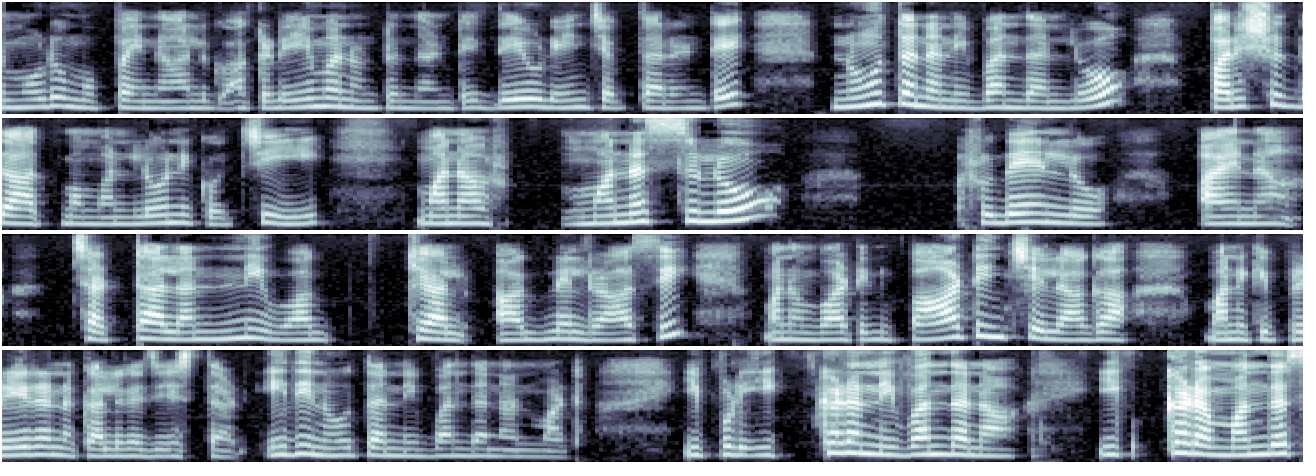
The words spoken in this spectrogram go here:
మూడు ముప్పై నాలుగు అక్కడ ఏమని ఉంటుందంటే దేవుడు ఏం చెప్తారంటే నూతన నిబంధనలో పరిశుద్ధాత్మ మనలోనికి వచ్చి మన మనస్సులో హృదయంలో ఆయన చట్టాలన్నీ వాగ్ వాక్యాలు ఆజ్ఞలు రాసి మనం వాటిని పాటించేలాగా మనకి ప్రేరణ కలుగజేస్తాడు. ఇది నూతన నిబంధన అన్నమాట. ఇప్పుడు ఇక్కడ నిబంధన ఇక్కడ మందస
